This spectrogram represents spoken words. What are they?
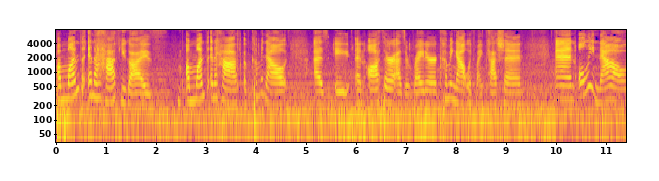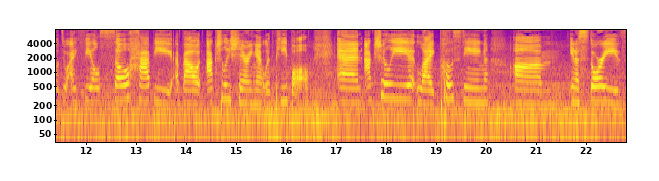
a month and a half, you guys. A month and a half of coming out as a an author, as a writer, coming out with my passion. And only now do I feel so happy about actually sharing it with people. And actually like posting, um, you know, stories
